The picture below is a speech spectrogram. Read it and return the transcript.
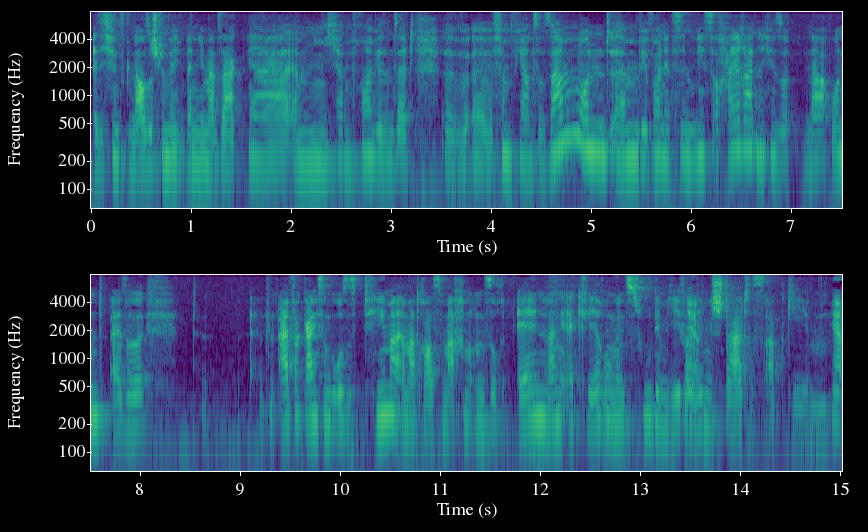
also ich finde es genauso schlimm, wenn jemand sagt, ja, ähm, ich habe einen Freund, wir sind seit äh, äh, fünf Jahren zusammen und ähm, wir wollen jetzt demnächst auch heiraten. Ich so, na und, also einfach gar nicht so ein großes Thema immer draus machen und so ellenlange Erklärungen zu dem jeweiligen ja. Status abgeben. Ja,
